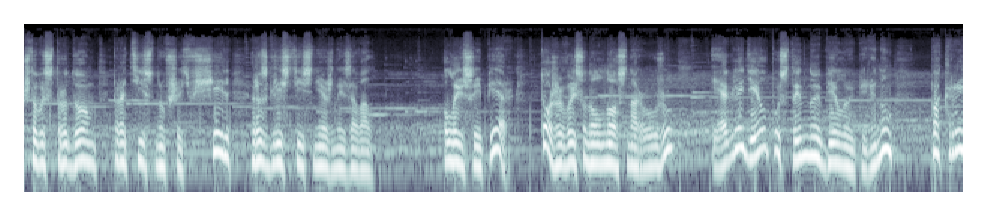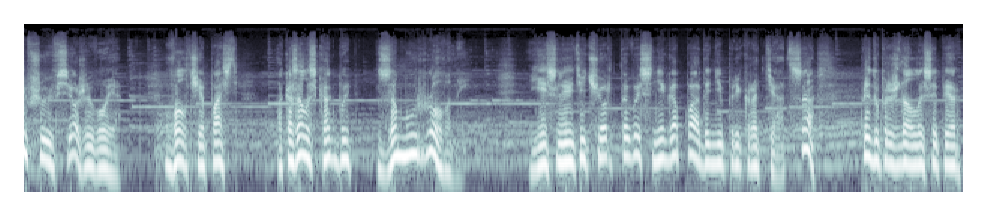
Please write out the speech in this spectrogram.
чтобы с трудом, протиснувшись в щель, разгрести снежный завал. Лысый Пер тоже высунул нос наружу и оглядел пустынную белую пелену, покрывшую все живое. Волчья пасть оказалась как бы замурованной. Если эти чертовы снегопады не прекратятся, предупреждал Лысепер,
